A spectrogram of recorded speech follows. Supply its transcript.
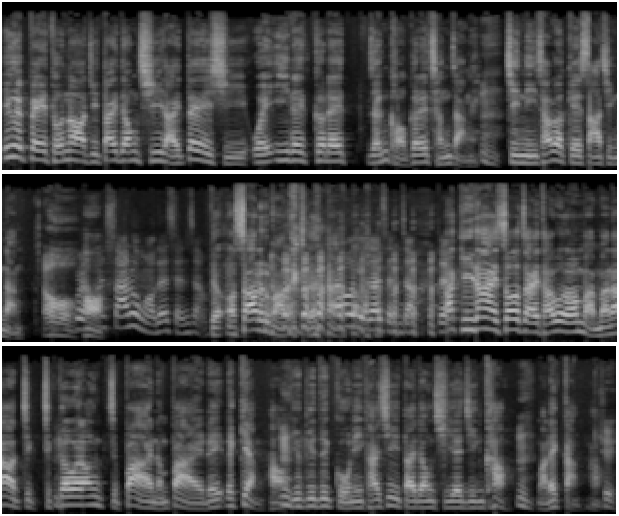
因为北屯哦，是台中市内底是唯一咧，个咧人口个咧成长诶，一年差不多加三千人。哦，哦，沙鹿毛在成长。对，哦，沙鹿毛在成长。沙鹿也在成长。啊，其他的所在差不多慢慢啊，一一个月拢一百个、两百个咧咧减哈。尤其是去年开始，台中市的人口嘛咧降哈。是。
